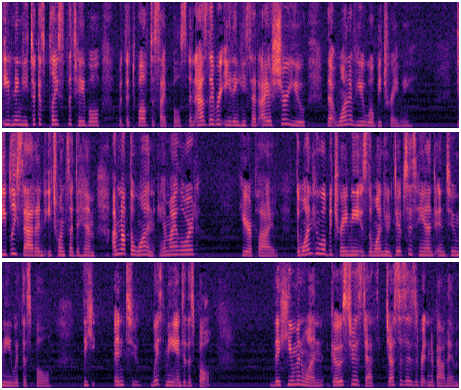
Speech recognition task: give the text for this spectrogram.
evening he took his place at the table with the twelve disciples, and as they were eating, he said, I assure you that one of you will betray me. Deeply saddened, each one said to him, I'm not the one, am I, Lord? He replied, The one who will betray me is the one who dips his hand into me with this bowl, the, into, with me into this bowl. The human one goes to his death just as it is written about him.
